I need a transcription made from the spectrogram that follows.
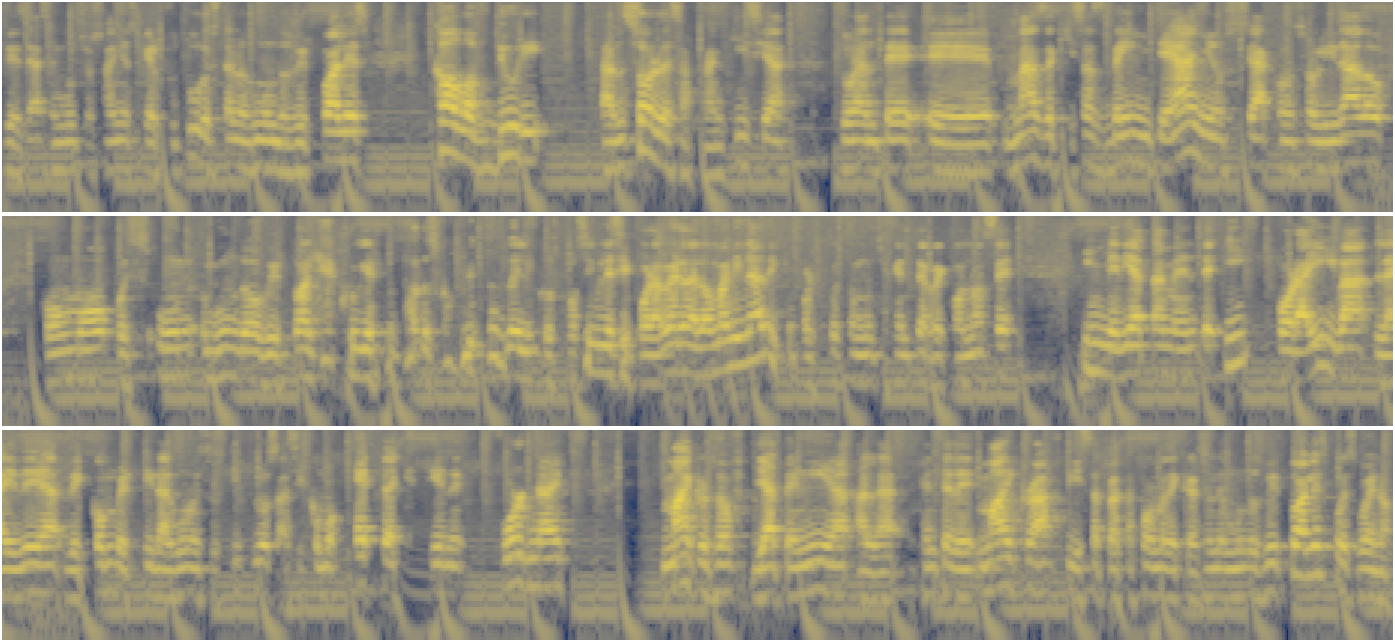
desde hace muchos años que el futuro está en los mundos virtuales. Call of Duty, tan solo esa franquicia, durante eh, más de quizás 20 años se ha consolidado como pues un mundo virtual que ha cubierto todos los conflictos bélicos posibles y por haber de la humanidad y que por supuesto mucha gente reconoce inmediatamente. Y por ahí va la idea de convertir algunos de estos títulos, así como Epic tiene Fortnite, Microsoft ya tenía a la gente de Minecraft y esta plataforma de creación de mundos virtuales, pues bueno,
